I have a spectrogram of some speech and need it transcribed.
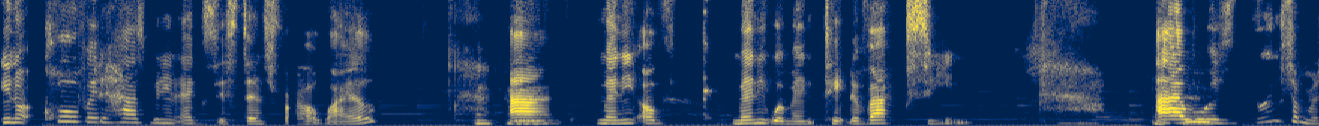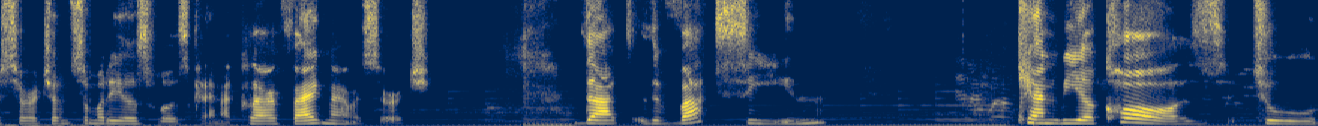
you know, COVID has been in existence for a while, mm-hmm. and many of many women take the vaccine. Mm-hmm. I was doing some research, and somebody else was kind of clarifying my research that the vaccine can be a cause to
